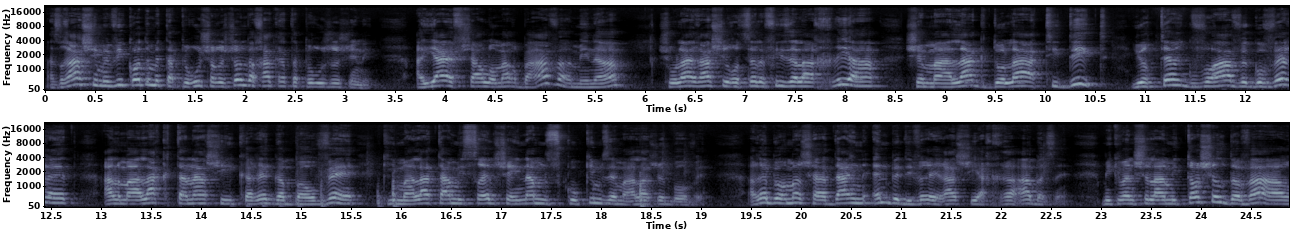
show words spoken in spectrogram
אז רש"י מביא קודם את הפירוש הראשון ואחר כך את הפירוש השני. היה אפשר לומר באב אמינא, שאולי רש"י רוצה לפי זה להכריע שמעלה גדולה עתידית יותר גבוהה וגוברת על מעלה קטנה שהיא כרגע בהווה, כי מעלת עם ישראל שאינם זקוקים זה מעלה שבהווה. הרב אומר שעדיין אין בדברי רש"י הכרעה בזה, מכיוון שלאמיתו של דבר,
